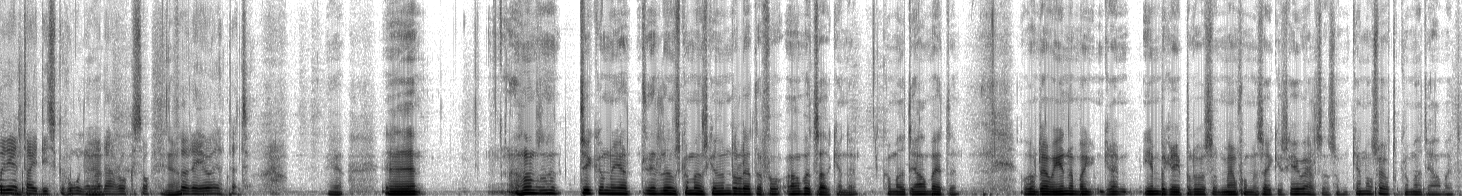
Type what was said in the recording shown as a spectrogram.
att delta i diskussionerna Ja. där också, Ja. för det är öppet. Ja. Eh, hur tycker ni att Lunds kommun ska underlätta för arbetssökande att komma ut i arbete? Och då inbegriper det också människor med psykisk ohälsa som kan ha svårt att komma ut i arbete.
